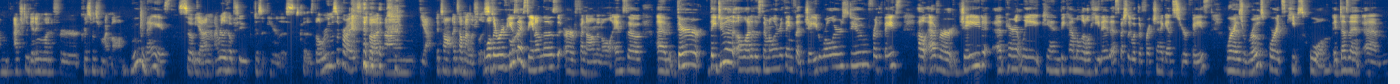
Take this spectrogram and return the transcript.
I'm actually getting one for Christmas for my mom. Ooh, nice. So yeah, and I really hope she doesn't hear this because they'll ruin the surprise. But um, yeah, it's on it's on my wish list. Well, the reviews I've seen on those are phenomenal, and so um, they're they do a, a lot of the similar things that jade rollers do for the face. However, jade apparently can become a little heated, especially with the friction against your face, whereas rose quartz keeps cool. It doesn't. Um,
